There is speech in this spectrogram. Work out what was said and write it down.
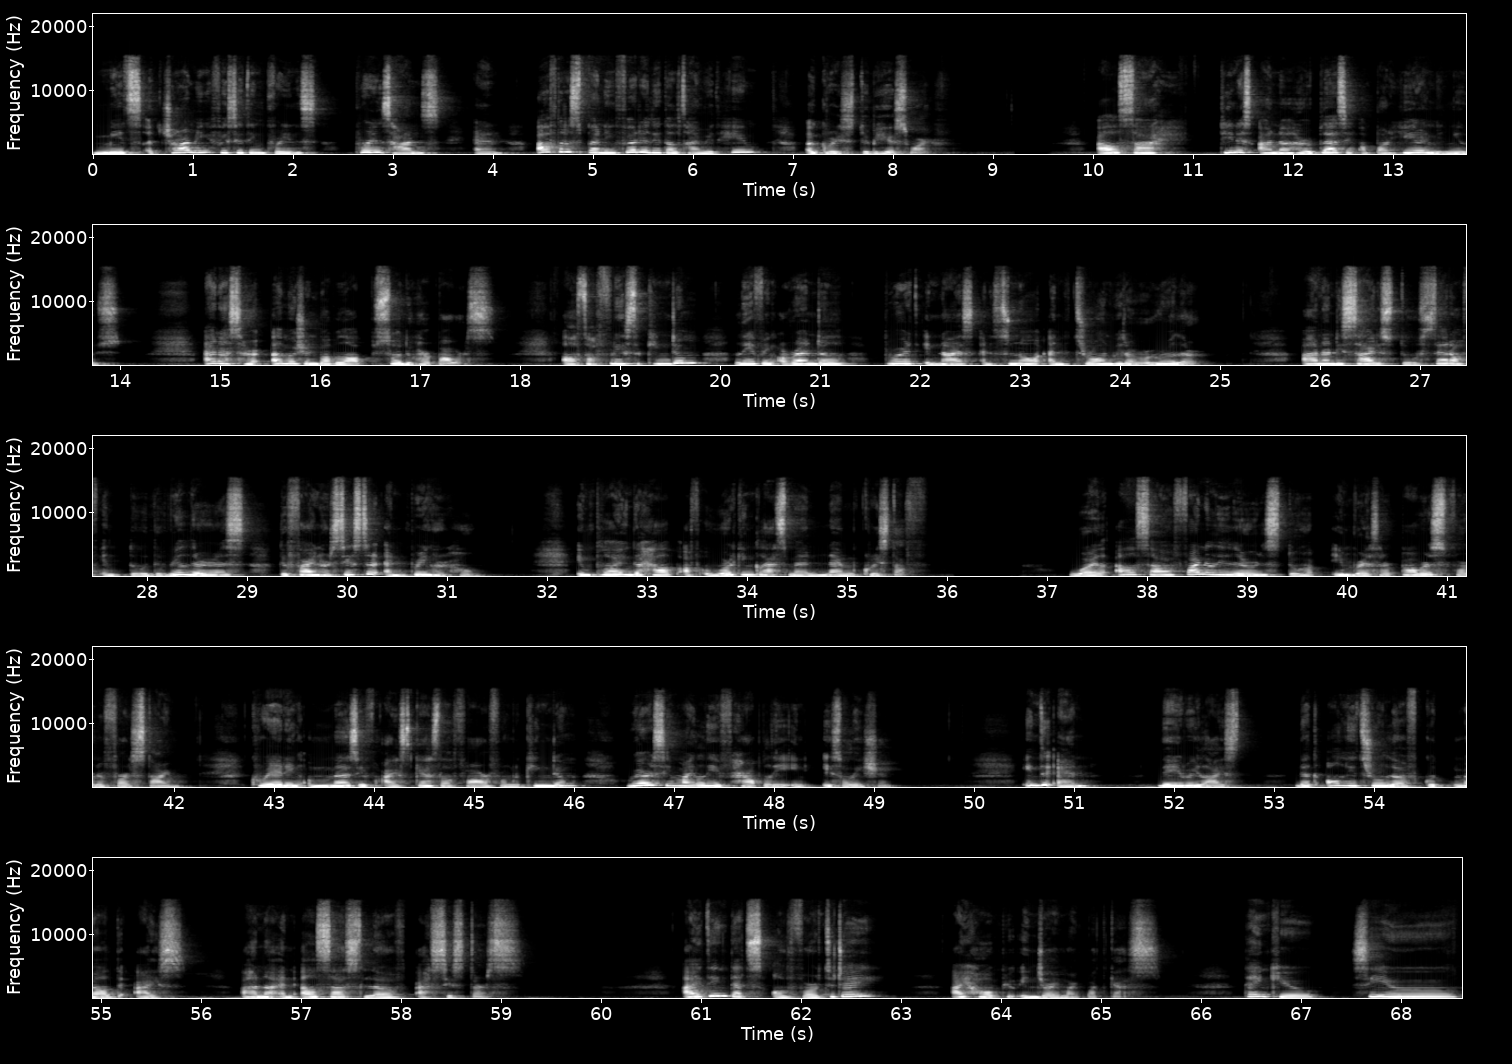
meets a charming visiting prince, Prince Hans, and after spending very little time with him, agrees to be his wife. Elsa denies Anna her blessing upon hearing the news, and as her emotion bubble up, so do her powers. Elsa flees the kingdom, leaving Arendelle buried in ice and snow and thrown without a ruler. Anna decides to set off into the wilderness to find her sister and bring her home, employing the help of a working class man named Kristoff. While Elsa finally learns to embrace her powers for the first time, creating a massive ice castle far from the kingdom where she might live happily in isolation. In the end, they realized that only true love could melt the ice, Anna and Elsa's love as sisters. I think that's all for today. I hope you enjoy my podcast. Thank you. See you.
